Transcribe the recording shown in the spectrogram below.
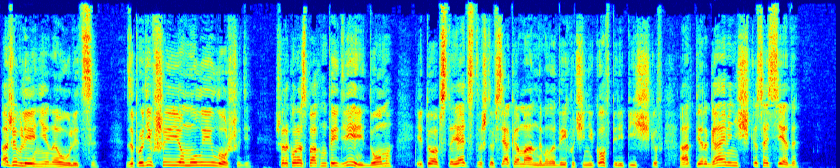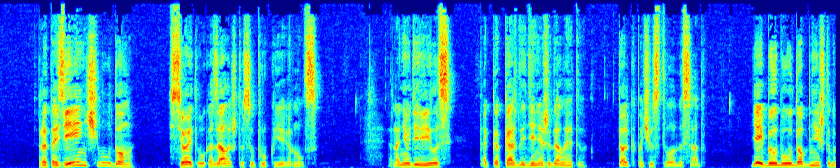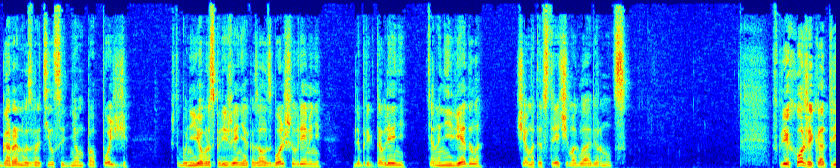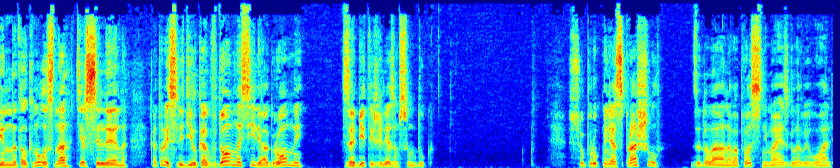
Оживление на улице, запрудившие ее мулы и лошади, широко распахнутые двери дома и то обстоятельство, что вся команда молодых учеников-переписчиков от пергаменщика-соседа ротозейничала у дома. Все это указало, что супруг ее вернулся. Она не удивилась, так как каждый день ожидала этого, только почувствовала досаду. Ей было бы удобнее, чтобы Гарен возвратился днем попозже, чтобы у нее в распоряжении оказалось больше времени для приготовлений, ведь она не ведала, чем эта встреча могла обернуться. В прихожей Катрин натолкнулась на Терселена, который следил, как в дом носили огромный, забитый железом сундук. «Супруг меня спрашивал?» — задала она вопрос, снимая с головы вуаль.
